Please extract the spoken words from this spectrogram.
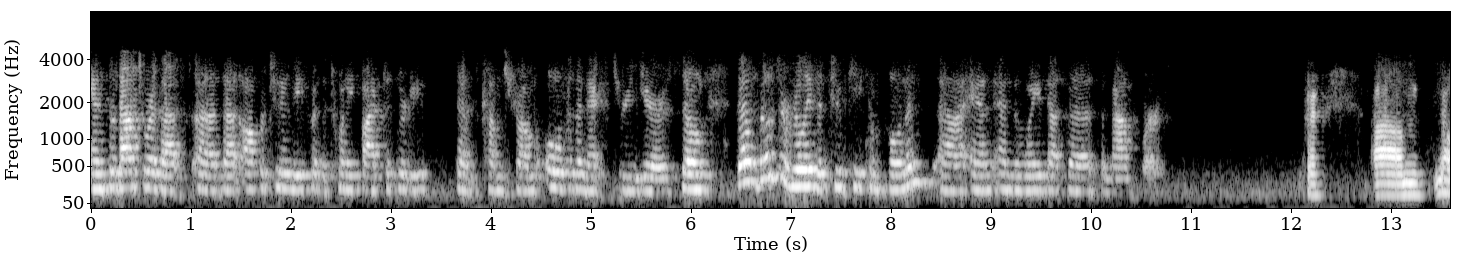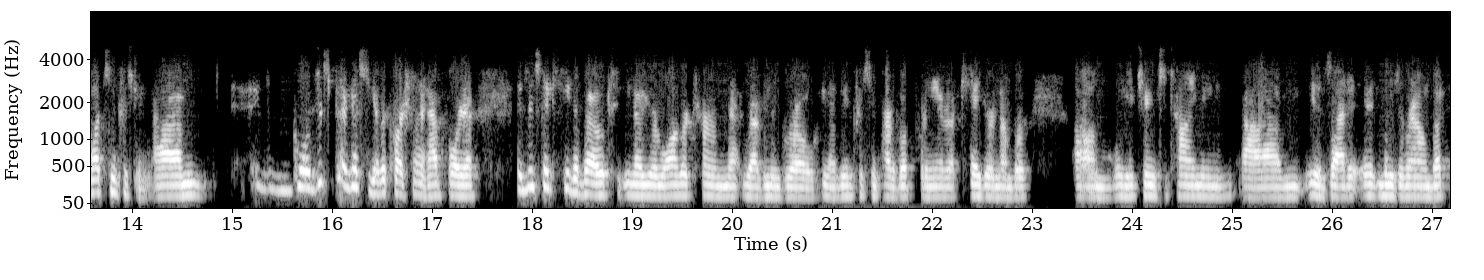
And so that's where that opportunity for the 0.25-0.30 comes from over the next three years. So th those are really the two key components, uh, and the way that the math works. Okay. Um, no, that's interesting. Um, Gord, just I guess the other question I have for you is just thinking about, you know, your longer term net revenue growth. You know, the interesting part about putting in a CAGR number, Um, when you change the timing, um, is that it moves around. But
